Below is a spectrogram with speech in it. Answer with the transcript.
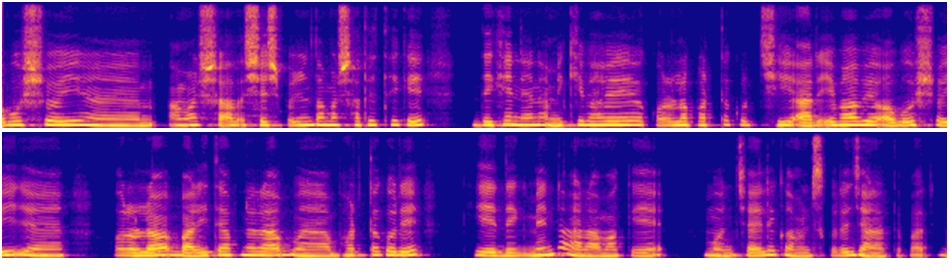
অবশ্যই আমার শেষ পর্যন্ত আমার সাথে থেকে দেখে নেন আমি কীভাবে করলা ভর্তা করছি। আর এভাবে অবশ্যই করলা বাড়িতে আপনারা ভর্তা করে খেয়ে দেখবেন। আর আমাকে মন চাইলে কমেন্টস করে জানাতে পারেন।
